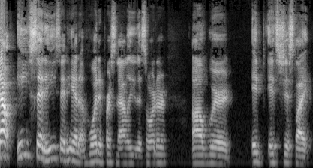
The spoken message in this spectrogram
Now he said he said he had avoidant personality disorder, uh, where it it's just like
